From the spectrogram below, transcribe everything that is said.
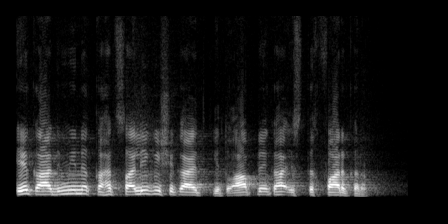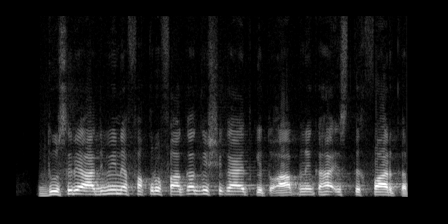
ایک آدمی نے قحط سالی کی شکایت کی تو آپ نے کہا استغفار کر۔ دوسرے آدمی نے فقر و فاقہ کی شکایت کی تو آپ نے کہا استغفار کر۔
